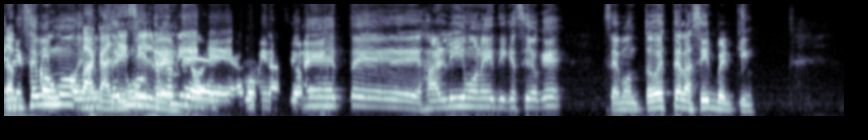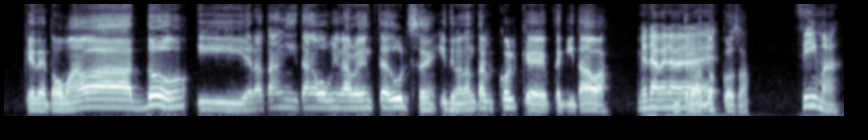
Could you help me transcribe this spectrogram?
En ese mismo, Bacardi Silver. de abominaciones, este, Harley Monet y qué sé yo qué, se montó este la Silver King. Que te tomaba dos y era tan y tan abominablemente dulce y tenía tanto alcohol que te quitaba Mira, mira, entre mira. las eh, dos cosas. Cima.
